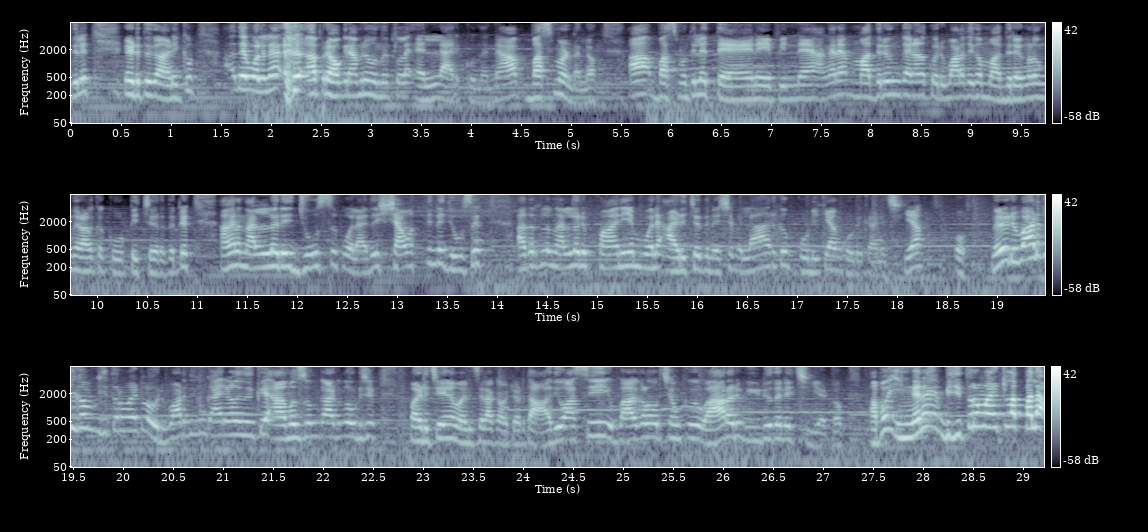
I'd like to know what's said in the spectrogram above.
എടുത്ത് കാണിക്കും. അതേപോലെ തന്നെ ആ പ്രോഗ്രാമിന് വന്നിട്ടുള്ള എല്ലാവർക്കും തന്നെ ആ ഭസ്മം ഉണ്ടല്ലോ. ആ ഭസ്മത്തിലെ തേനെ പിന്നെ അങ്ങനെ മധുരവും കാര്യങ്ങളൊക്കെ ഒരുപാടധികം മധുരങ്ങളും കാര്യങ്ങളൊക്കെ കൂട്ടിച്ചേർത്തിട്ട് അങ്ങനെ നല്ലൊരു ജ്യൂസ് പോലെ അത് ശവത്തിന്റെ ജ്യൂസ് അതിൽ നല്ലൊരു പാനീയം പോലെ അടിച്ചതിന് ശേഷം എല്ലാവർക്കും കുടിക്കാൻ കൊടുക്കുകയാണ് ചെയ്യുക ഓ അങ്ങനെ ഒരുപാടധികം വിചിത്രമായിട്ടുള്ള ഒരുപാടധികം കാര്യങ്ങൾ നിങ്ങൾക്ക് ആമസോൺ കാർഡിനെ കുറിച്ച് പഠിച്ചു കഴിഞ്ഞാൽ മനസ്സിലാക്കാൻ പറ്റും. അടുത്ത ആദിവാസി വിഭാഗങ്ങളെ കുറിച്ച് നമുക്ക് വേറൊരു വീഡിയോ തന്നെ ചെയ്യാം കേട്ടോ. അപ്പോൾ ഇങ്ങനെ വിചിത്രമായിട്ടുള്ള പല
